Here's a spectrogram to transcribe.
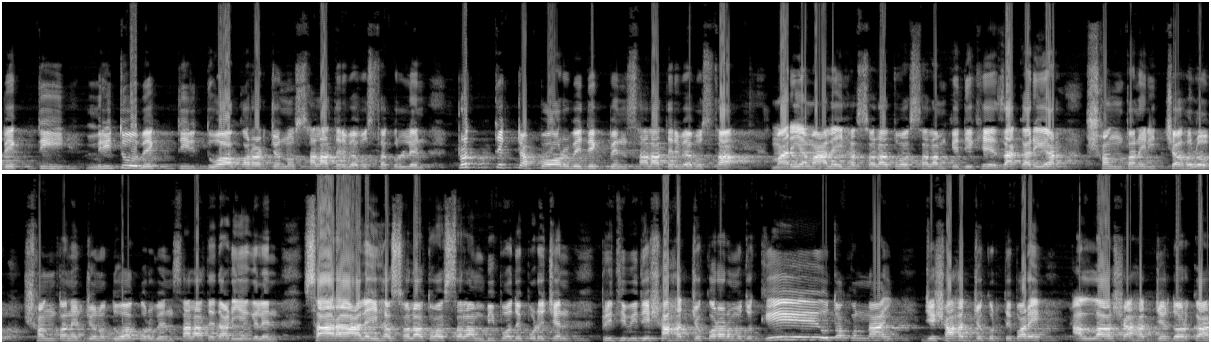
ব্যক্তি, মৃত ব্যক্তির দোয়া করার জন্য সালাতের ব্যবস্থা করলেন। প্রত্যেকটা পর্বে দেখবেন সালাতের ব্যবস্থা। মারিয়াম আলাইহা সালাতামকে দেখে জাকারিয়ার সন্তানের ইচ্ছা হলো সন্তানের জন্য দোয়া করবেন সালাতে দাঁড়িয়ে গেলেন। সারা আলাইহা সালাতাম বিপদে পড়েছেন। পৃথিবীতে সাহায্য করার মতো কেউ তখন নাই যে সাহায্য করতে পারে। আল্লাহর সাহায্যের দরকার,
